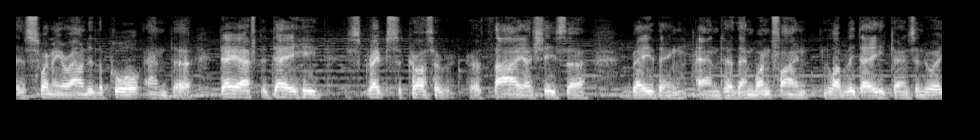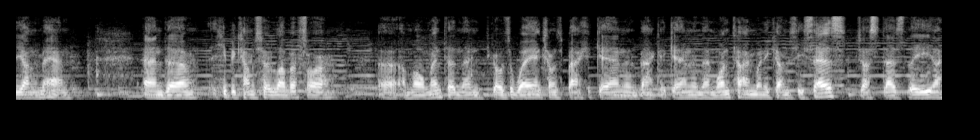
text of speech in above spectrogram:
is swimming around in the pool, and uh, day after day he scrapes across her, her thigh as she's uh, bathing, and uh, then one fine, lovely day he turns into a young man, and uh, he becomes her lover for uh, a moment and then goes away and comes back again and back again. And then one time when he comes, he says, just as the uh,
